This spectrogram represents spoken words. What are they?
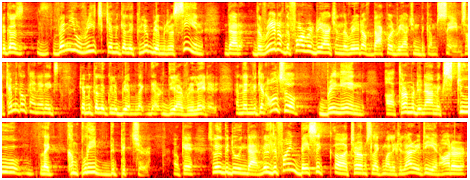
because when you reach chemical equilibrium, it was seen that the rate of the forward reaction, and the rate of backward reaction becomes same. So chemical kinetics, chemical equilibrium, like they're, they are related. And then we can also bring in uh, thermodynamics to like complete the picture. Okay, so we'll be doing that. We'll define basic uh, terms like molecularity and order,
